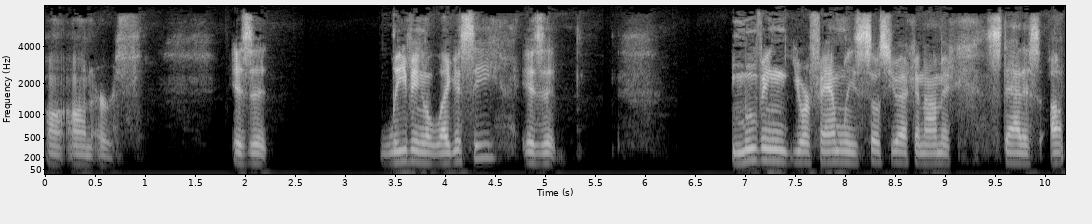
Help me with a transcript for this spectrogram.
on earth? Is it leaving a legacy? Is it moving your family's socioeconomic status up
